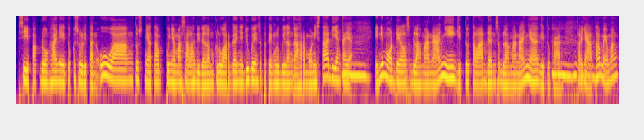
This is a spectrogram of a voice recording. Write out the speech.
si Pak Dong hanya itu kesulitan uang, terus ternyata punya masalah di dalam keluarganya juga yang seperti yang lu bilang gak harmonis tadi, yang kayak Hmm. ini model sebelah mananya gitu, teladan sebelah mananya gitu kan. Hmm, Ternyata memang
